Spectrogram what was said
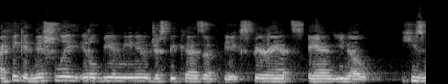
I think initially it'll be Aminu just because of the experience, and you know he's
